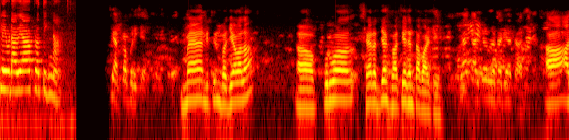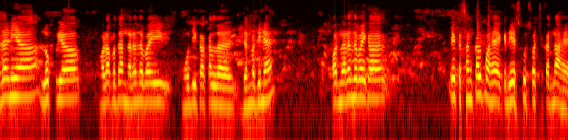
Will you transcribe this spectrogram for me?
લેવડાવ્યા પ્રતિજ્ઞા जी आपका परिचय मैं नितिन भजियावाला अ, पूर्व शहर अध्यक्ष भारतीय जनता पार्टी क्या कार्यक्रम रखा गया था आज? अ, आदरणीय लोकप्रिय वड़ा प्रधान नरेंद्र भाई मोदी का कल जन्मदिन है और नरेंद्र भाई का एक संकल्प है कि देश को स्वच्छ करना है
